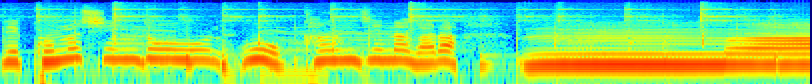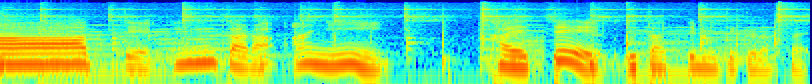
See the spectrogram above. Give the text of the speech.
でこの振動を感じながらうーんわーって「ん」から「あ」に変えて歌ってみてください。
